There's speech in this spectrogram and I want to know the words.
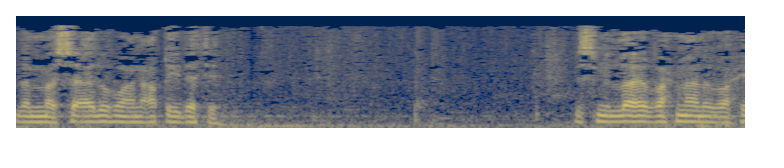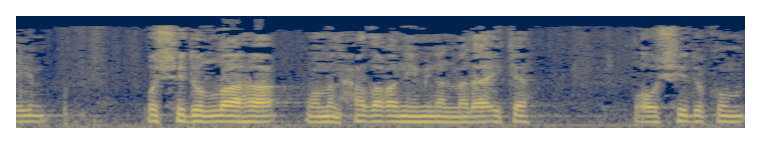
لما سألوه عن عقيدته. بسم الله الرحمن الرحيم. أشهد الله ومن حضرني من الملائكة وأشهدكم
